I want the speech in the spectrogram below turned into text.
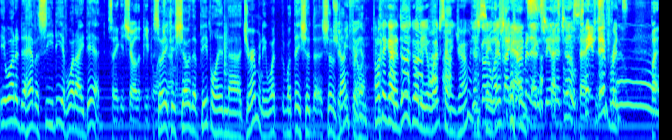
he wanted to have a CD of what I did, so he could show the people. so in he could Germany. show the people in uh, Germany what what they should uh, should have Should done for doing. him. All they gotta do is go to your website in German. Just go to Same website in difference. German, they can see it there too. Same just- difference. But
